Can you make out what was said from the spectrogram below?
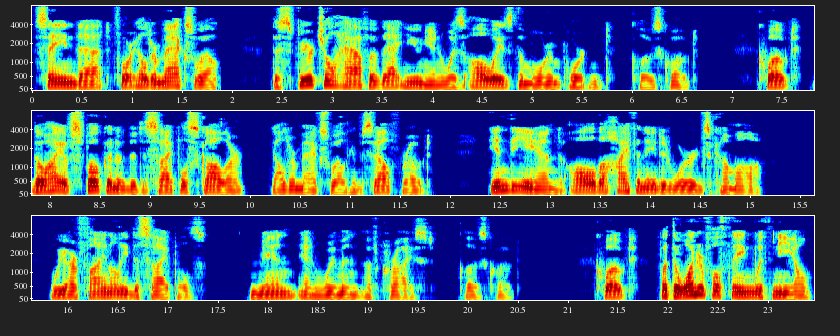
saying that for Elder Maxwell the spiritual half of that union was always the more important. "Though I have spoken of the disciple scholar," Elder Maxwell himself wrote, "in the end all the hyphenated words come off. We are finally disciples, men and women of Christ." "But the wonderful thing with Neal,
